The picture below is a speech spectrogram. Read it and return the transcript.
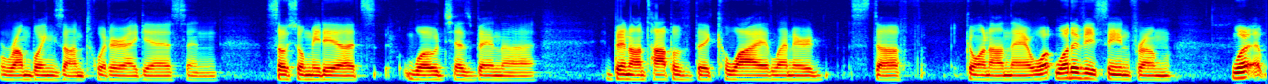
rumblings on Twitter, I guess, and social media. It's Woj has been uh, been on top of the Kawhi Leonard stuff going on there. What what have you seen from? What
